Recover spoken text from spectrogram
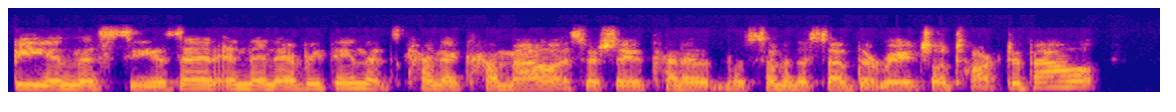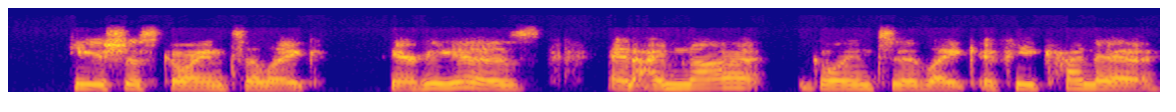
be in this season. And then everything that's kind of come out especially kind of with some of the stuff that Rachel talked about he's just going to like here he is. And i'm not going to like if he kind of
